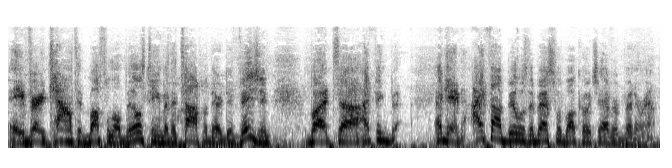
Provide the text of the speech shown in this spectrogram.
a very talented Buffalo Bills team at the top of their division. But uh, I think again, I thought Bill was the best football coach I've ever been around,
